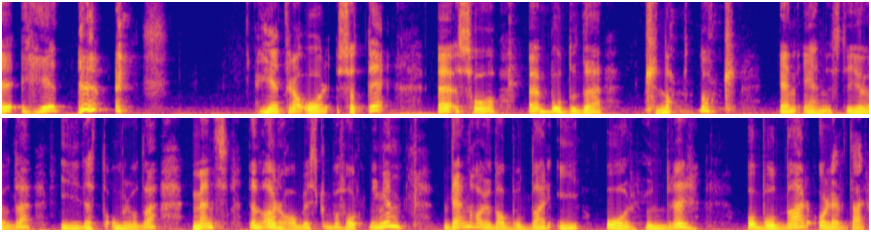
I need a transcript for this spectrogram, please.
eh, helt, helt fra år 70 eh, så eh, bodde det knapt nok en eneste jøde i dette området. Mens den arabiske befolkningen, den har jo da bodd der i århundrer. Og bodd der og levd der.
